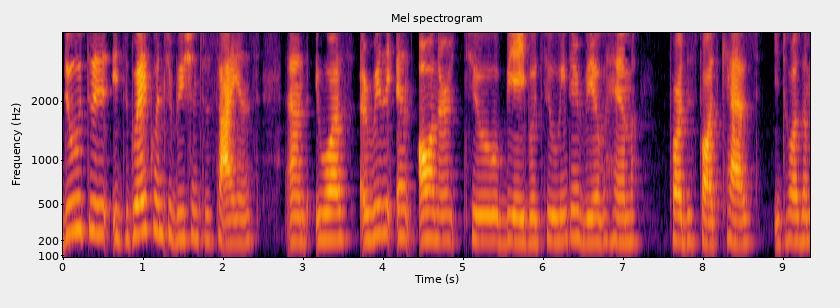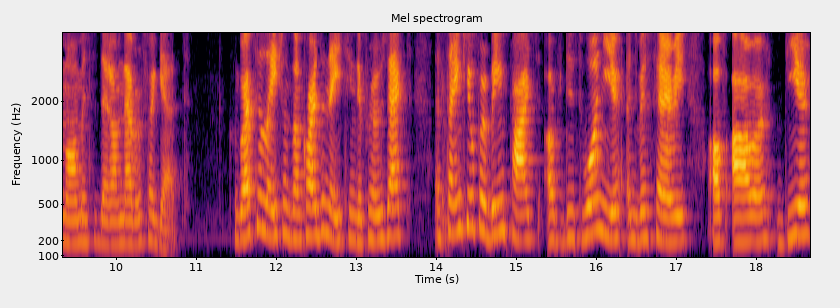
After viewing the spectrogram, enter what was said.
due to its great contribution to science, and it was really an honor to be able to interview him for this podcast. It was a moment that I'll never forget. Congratulations on coordinating the project, and thank you for being part of this one year anniversary of our dear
